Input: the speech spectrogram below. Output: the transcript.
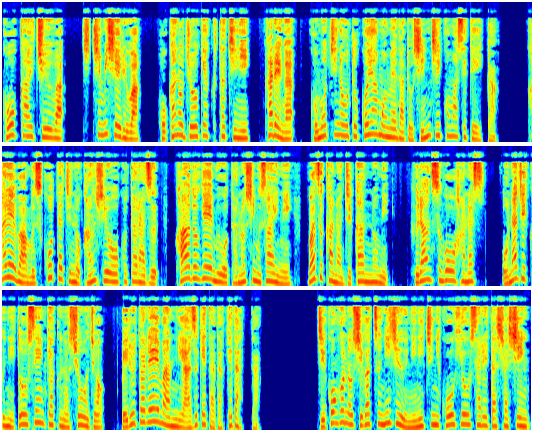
公開中は、父ミシェルは、他の乗客たちに、彼が子持ちの男やもめだと信じ込ませていた。彼は息子たちの監視を怠らず、カードゲームを楽しむ際に、わずかな時間のみ、フランス語を話す、同じく二等船客の少女、ベルタ・レーマンに預けただけだった。事故後の4月22日に公表された写真、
